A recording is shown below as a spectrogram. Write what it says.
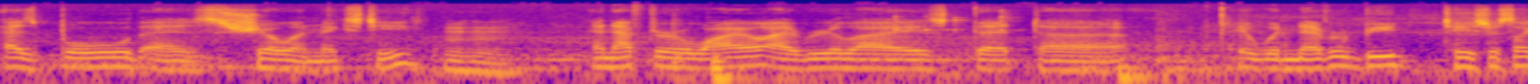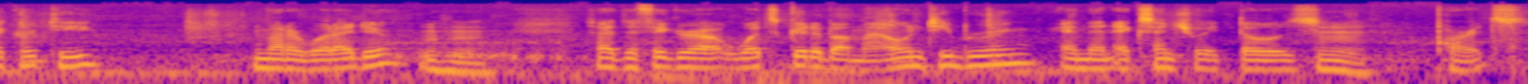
as bold as Shiuwen makes tea. hmm And after a while, I realized that uh, it would never be taste just like her tea, no matter what I do. hmm So I had to figure out what's good about my own tea brewing and then accentuate those Mm. Parts.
